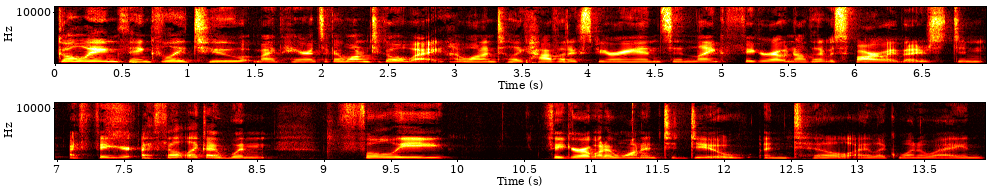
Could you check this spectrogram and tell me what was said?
going thankfully to my parents. Like i wanted to go away. I wanted to like have that experience and like figure out not that it was far away but i just didn't i figured i felt like i wouldn't fully figure out what i wanted to do until i like went away and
